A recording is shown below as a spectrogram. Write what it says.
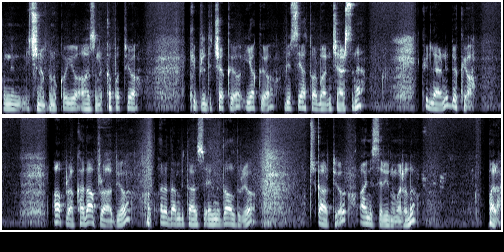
huninin içine bunu koyuyor, ağzını kapatıyor. Kibriti çakıyor, yakıyor. Bir siyah torbanın içerisine küllerini döküyor. Apra kadapra diyor. Aradan bir tanesi elini daldırıyor. Çıkartıyor. Aynı seri numaralı para.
